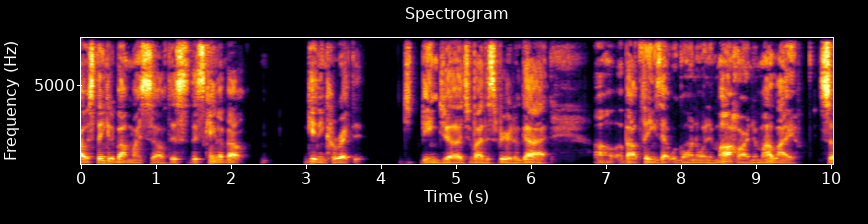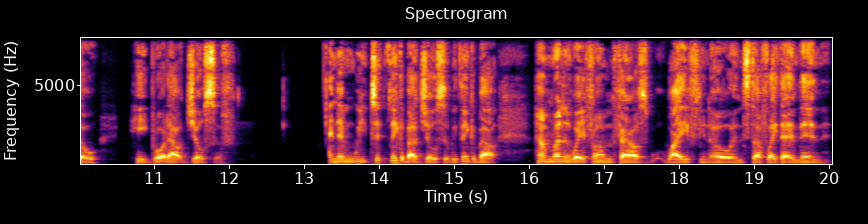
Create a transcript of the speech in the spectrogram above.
I was thinking about myself. This, this came about getting corrected, being judged by the spirit of God, uh, about things that were going on in my heart and in my life. So he brought out Joseph and then we t- think about Joseph. We think about him running away from Pharaoh's wife, you know, and stuff like that. And then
